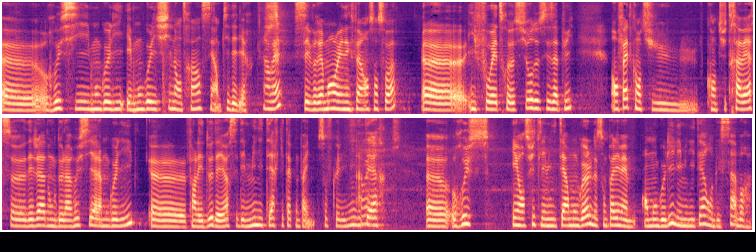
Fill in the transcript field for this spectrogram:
euh, Russie-Mongolie et Mongolie-Chine en train, c'est un petit délire. Ah ouais? C'est vraiment une expérience en soi. Euh, il faut être sûr de ses appuis. En fait, quand tu, quand tu traverses déjà donc de la Russie à la Mongolie, enfin les deux d'ailleurs, c'est des militaires qui t'accompagnent. Sauf que les militaires euh, russes et ensuite les militaires mongols ne sont pas les mêmes. En Mongolie, les militaires ont des sabres.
